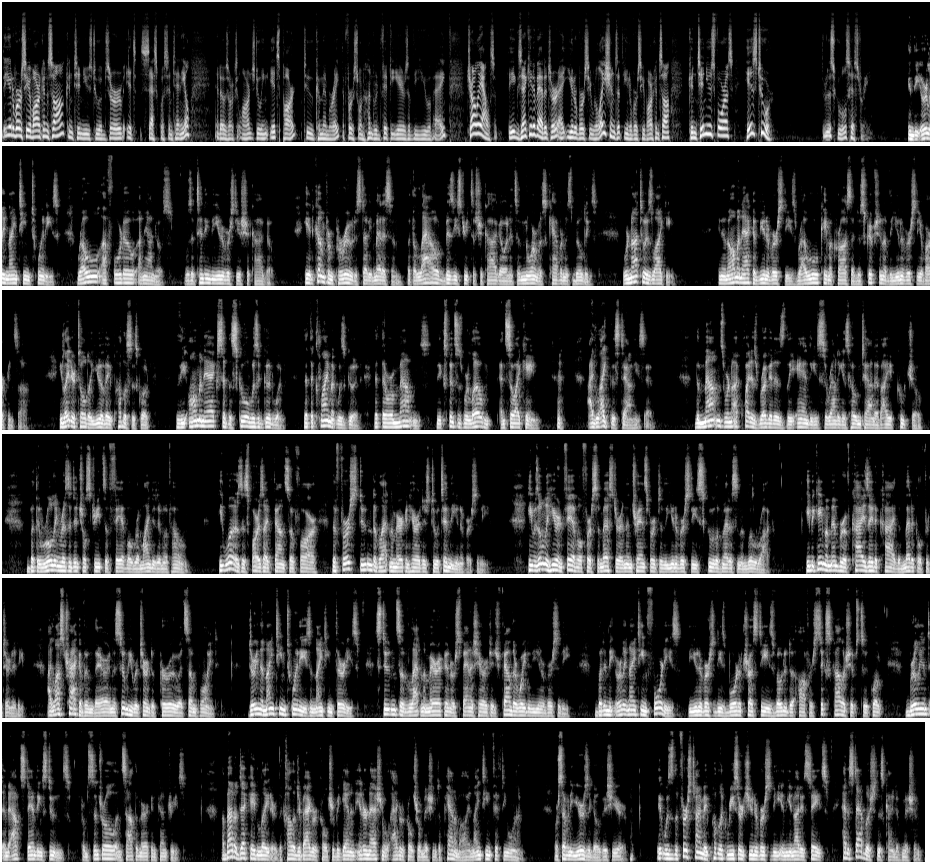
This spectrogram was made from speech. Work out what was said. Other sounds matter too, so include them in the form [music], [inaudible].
The University of Arkansas continues to observe its sesquicentennial, and Ozarks at Large doing its part to commemorate the first 150 years of the U of A. Charlie Alison, the executive editor at University Relations at the University of Arkansas, continues for us his tour through the school's history. In the early 1920s, Raul Afordo Ananos was attending the University of Chicago. He had come from Peru to study medicine, but the loud, busy streets of Chicago and its enormous, cavernous buildings were not to his liking. In an almanac of universities, Raoul came across a description of the University of Arkansas. He later told a U of A publicist, quote, The almanac said the school was a good one, that the climate was good, that there were mountains, the expenses were low, and so I came. [laughs] I like this town, he said. The mountains were not quite as rugged as the Andes surrounding his hometown of Ayacucho, but the rolling residential streets of Fayetteville reminded him of home. He was, as far as I've found so far, the first student of Latin American heritage to attend the university. He was only here in Fayetteville for a semester and then transferred to the university's School of Medicine in Little Rock. He became a member of Chi Zeta Chi, the medical fraternity. I lost track of him there and assume he returned to Peru at some point. During the 1920s and 1930s, students of Latin American or Spanish heritage found their way to the university. But in the early 1940s, the university's Board of Trustees voted to offer six scholarships to, quote, brilliant and outstanding students from Central and South American countries. About a decade later, the College of Agriculture began an international agricultural mission to Panama in 1951, or 70 years ago this year. It was the first time a public research university in the United States had established this kind of mission.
